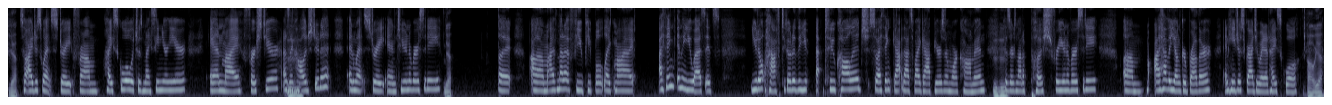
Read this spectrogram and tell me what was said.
Yeah. So I just went straight from high school, which was my senior year, and my first year as Mhm. a college student, and went straight into university. Yeah. But um, I've met a few people like my. I think in the U.S. it's you don't have to go to the uh, to college. So I think that's why gap years are more common because there's not a push for university. Um, I have a younger brother, and he just graduated high school, Oh yeah.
